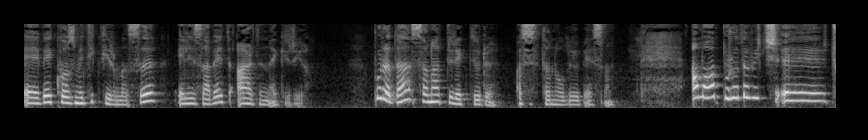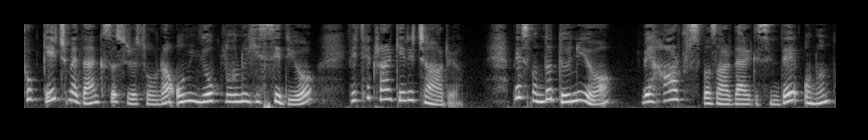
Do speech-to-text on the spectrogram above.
E, ve kozmetik firması Elizabeth Arden'a giriyor. Burada sanat direktörü asistanı oluyor Besman. Ama Brodovich e, çok geçmeden kısa süre sonra onun yokluğunu hissediyor ve tekrar geri çağırıyor. Besman da dönüyor ve Harper's Bazaar dergisinde onun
